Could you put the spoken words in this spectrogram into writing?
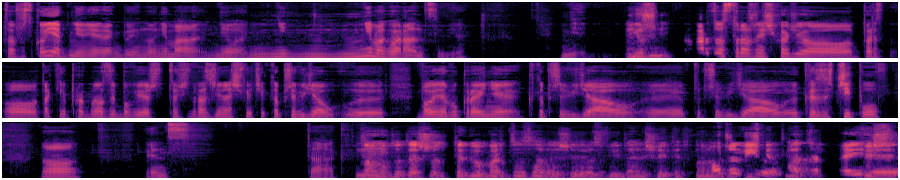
to wszystko jebnie, nie? Jakby no nie ma, nie, nie, nie ma gwarancji, nie? nie już Mhm. bardzo ostrożny, jeśli chodzi o, o takie prognozy, bo wiesz, co się teraz dzieje na świecie. Kto przewidział y, wojnę w Ukrainie, kto przewidział, y, kto przewidział y, kryzys chipów, no, więc tak. No, no to też od tego bardzo zależy rozwój dalszej technologii. Vision. A, Tutaj, wiesz- y,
